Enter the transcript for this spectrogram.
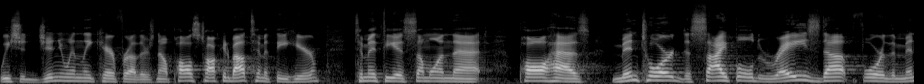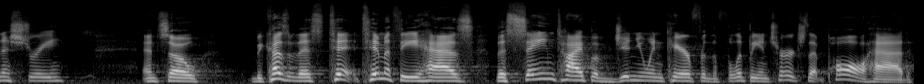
We should genuinely care for others. Now, Paul's talking about Timothy here. Timothy is someone that Paul has mentored, discipled, raised up for the ministry. And so, because of this, T- Timothy has the same type of genuine care for the Philippian church that Paul had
